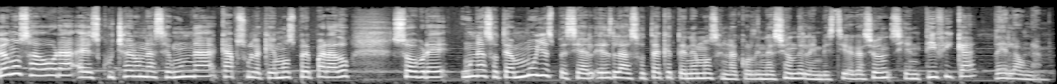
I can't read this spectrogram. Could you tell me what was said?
Y vamos ahora a escuchar una segunda cápsula que hemos preparado sobre una azotea muy especial. Es la azotea que tenemos en la coordinación de la investigación científica de la UNAM.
